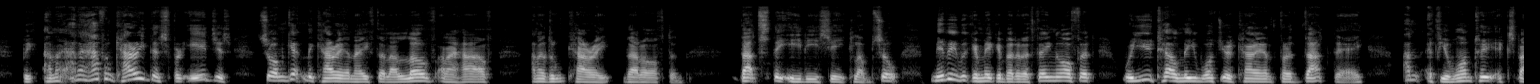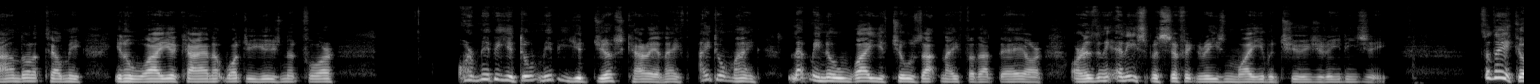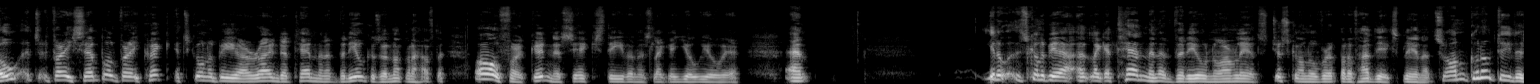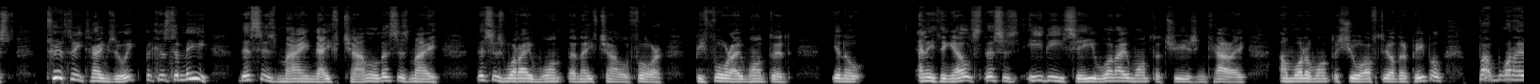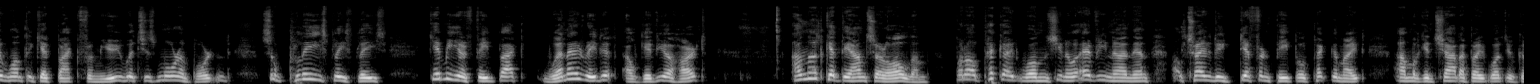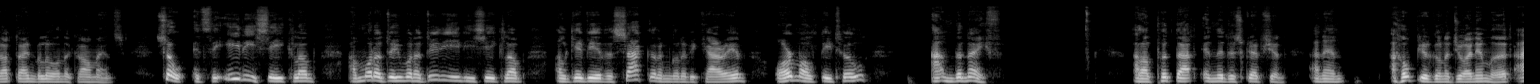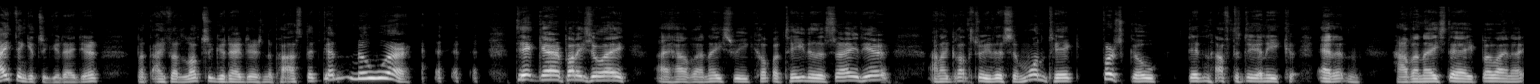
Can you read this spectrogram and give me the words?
And I, and I haven't carried this for ages. So I'm getting to carry a knife that I love and I have, and I don't carry that often. That's the EDC club. So maybe we can make a bit of a thing off it where you tell me what you're carrying for that day. And if you want to expand on it, tell me, you know, why you're carrying it, what you're using it for. Or maybe you don't, maybe you just carry a knife. I don't mind. Let me know why you chose that knife for that day or, or is there any specific reason why you would choose your EDC. So there you go. It's very simple, very quick. It's going to be around a 10 minute video because I'm not going to have to. Oh, for goodness sake, Stephen, it's like a yo-yo here. Um, you know, it's going to be a, like a 10 minute video normally. It's just gone over it, but I've had to explain it. So I'm going to do this two or three times a week because to me, this is my knife channel. This is my, this is what I want the knife channel for before I wanted, you know, anything else. This is EDC, what I want to choose and carry and what I want to show off to other people, but what I want to get back from you, which is more important. So please, please, please give me your feedback. When I read it, I'll give you a heart. I'll not get the answer all of them, but I'll pick out ones, you know, every now and then. I'll try to do different people, pick them out, and we can chat about what you've got down below in the comments. So it's the EDC club, and what I do when I do the EDC club, I'll give you the SAK that I'm going to be carrying, or multi-tool, and the knife. And I'll put that in the description, and then I hope you're going to join in with it. I think it's a good idea, but I've had lots of good ideas in the past that get nowhere. Take care, Paddy's away. I have a nice wee cup of tea to the side here, and I got through this in one take. First go, didn't have to do any editing. Have a nice day. Bye-bye now.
